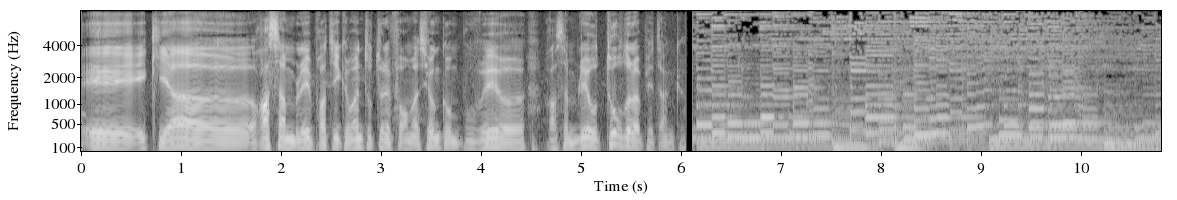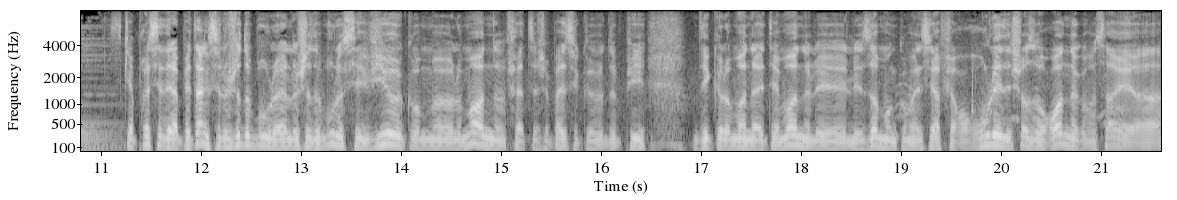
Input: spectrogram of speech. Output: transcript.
et, et qui a euh, rassemblé pratiquement toutes les formations qu'on pouvait euh, rassembler autour de la pétanque. Qui a précédé la pétanque, c'est le jeu de boules. Hein. Le jeu de boules, c'est vieux comme euh, le monde, en fait. Je pense que depuis, dès que le monde a été monde, les, hommes ont commencé à faire rouler des choses rondes comme ça et euh,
